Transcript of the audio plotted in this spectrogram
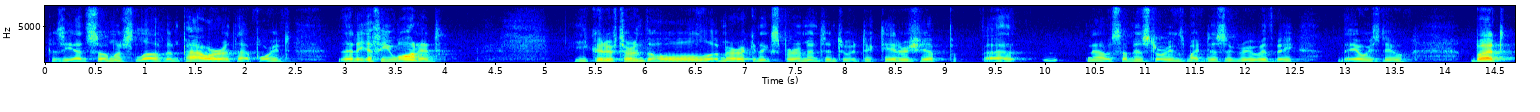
because he had so much love and power at that point that if he wanted, he could have turned the whole American experiment into a dictatorship. Uh, now, some historians might disagree with me, they always do. But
